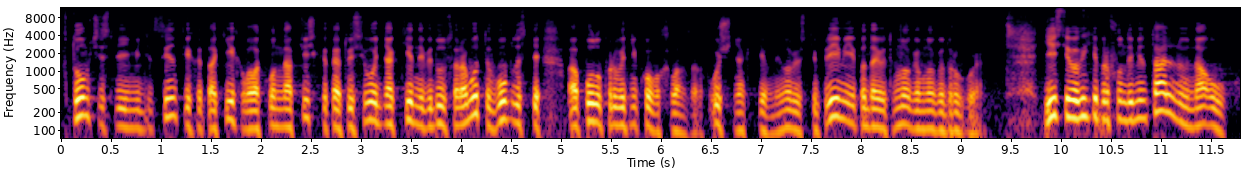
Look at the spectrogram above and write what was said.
в том числе и медицинских, и таких, волоконно-оптических. То есть сегодня активно ведутся работы в области а, полупроводниковых лазеров, очень активные, Нобелевские премии подают и много-много другое. Если вы говорите про фундаментальную науку,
